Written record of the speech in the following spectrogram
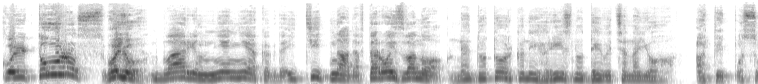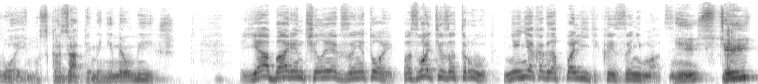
Культуру свою. Барин, мне некогда, идти надо, второй звонок. Недоторканий грізно дивиться на його. А ти по-своєму сказати мені не вмієш. Я, барин, человек занятой. Позвольте за труд. Мне некогда политикой заниматься. Ні, стій.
